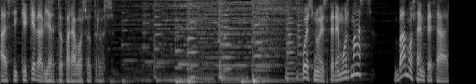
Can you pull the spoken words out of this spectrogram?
así que queda abierto para vosotros. Pues no esperemos más. Vamos a empezar.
